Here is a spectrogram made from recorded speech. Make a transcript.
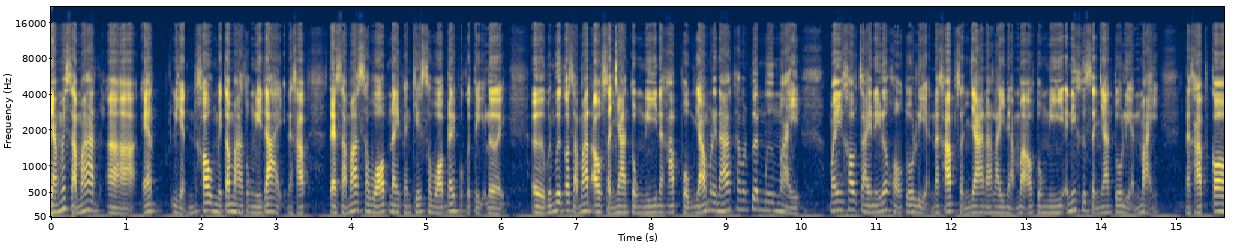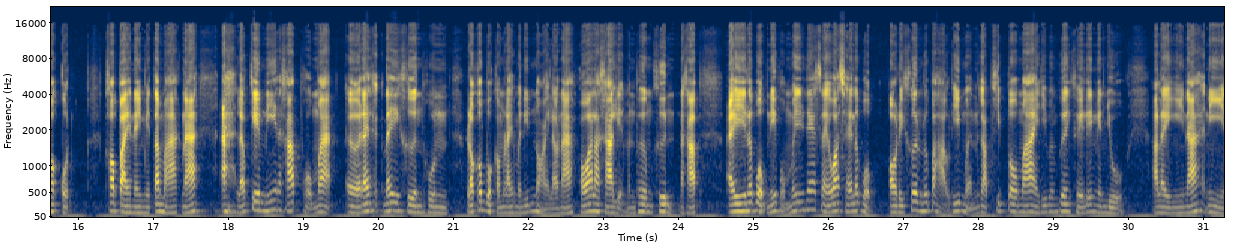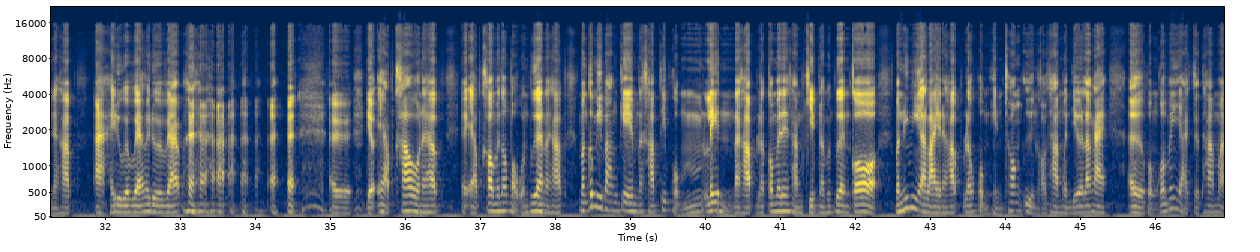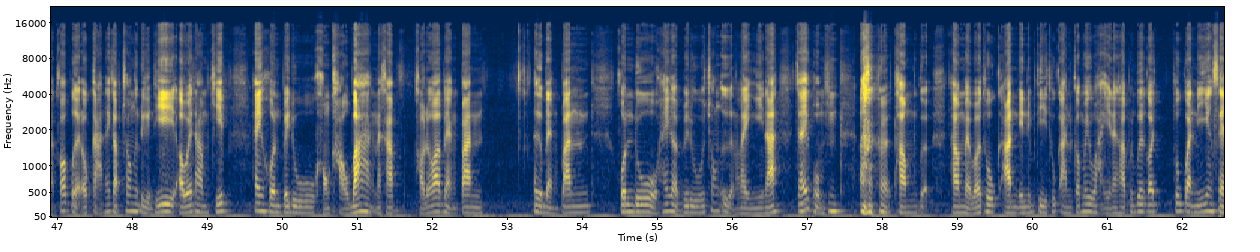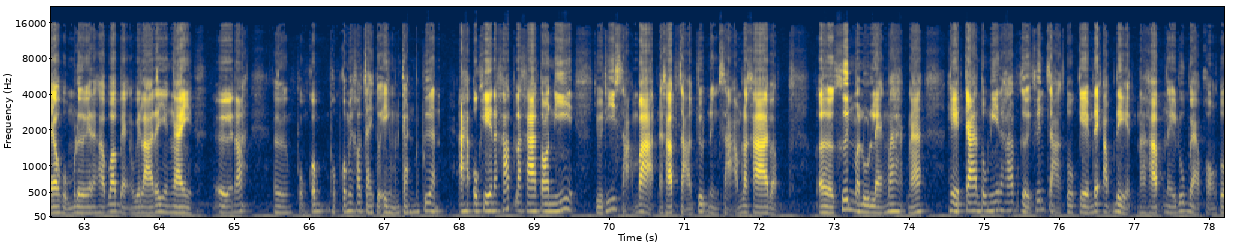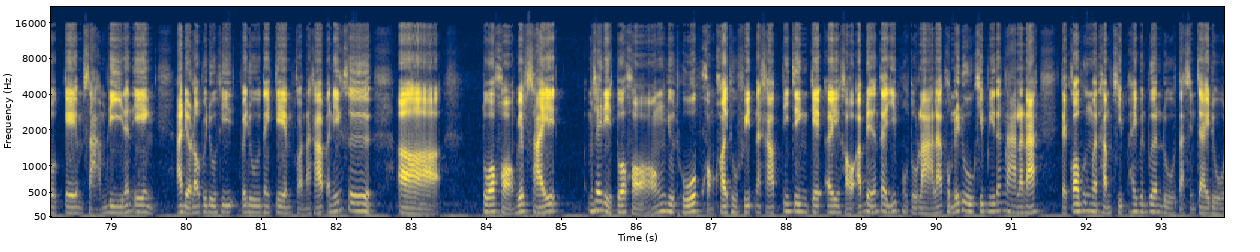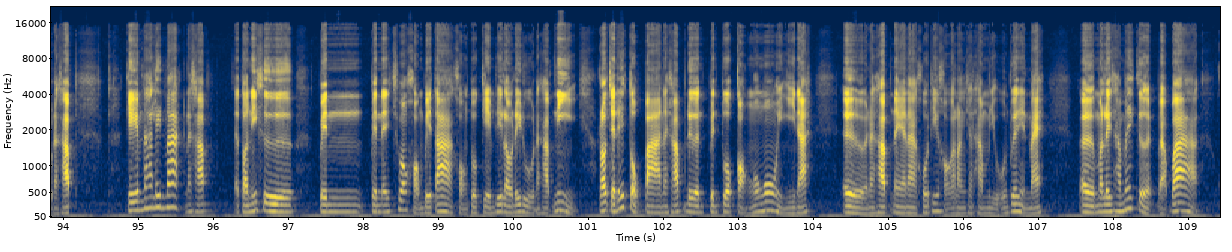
ยังไม่สามารถอ่าแอดเหรียญเข้า MetaMask ตรงนี้ได้นะครับแต่สามารถ swap ใน Pancake swap ได้ปกติเลย เออเพื่อนๆก็สามารถเอาสัญญาณตรงนี้นะครับ ผมย้ำเลยนะ ถ้าเพื่อนๆมือใหม่ ไม่เข้าใจในเรื่องของตัวเหรียญนะครับ สัญญาณอะไรเนี่ยมาเอาตรงนี้ อันนี้คือสัญญาณตัวเหรียญใหม่นะครับ ก็กดเข้าไปใน MetaMask นะ อะ แล้วเกมนี้นะครับผมอะ เออได้ได้คืนทุน แล้วก็บวกกำไรมานิดหน่อยแล้วนะ เพราะว่าราคาเหรียญมันเพิ่มขึ้นนะครับ ไอ้ระบบนี้ผมไม่แน่ใจว่าใช้ระบบ Oracle หรือเปล่าที่เหมือนกับคริปโตไมที่เพื่อนๆเคยเล่นกันอยู่ อะไรอย่างนี้นะนี่นะครับอะให้ดูแวบๆให้ดูแวบๆเออเดี๋ยวแอบเข้านะครับแอบเข้าไม่ต้องบอกเพื่อนๆนะครับ มันก็มีบางเกมนะครับที่ผมเล่นนะครับ แล้วก็ไม่ได้ทำคลิปนะเพื่อนๆก็มันไม่มีอะไรนะครับ แล้วผมเห็นช่องอื่นเขาทำกันเยอะแล้วไงเออผมก็ไม่อยากจะทำอะก็เปิดโอกาสให้กับช่องอื่นที่เอาไว้ทำคลิป ให้คนไปดูของเขาบ้างนะครับ เขาเรียกว่าแบ่งปัน เออแบ่งปันคนดูให้กับไปดูช่องอื่นอะไรอย่างนี้นะ จะให้ผมทำทำแบบว่าทุกอัน NFT ทุกอันก็ไม่ไหวนะครับ เพื่อนๆก็ทุกวันนี้ยังแซวผมเลยนะครับ ว่าแบ่งเวลาได้ยังไง เออนะเออผมก็ผมก็ไม่เข้าใจตัวเองเหมือนกันเพื่อนๆอะโอเคนะครับ ราคาตอนนี้อยู่ที่ 3 บาทนะครับ 3.13 ราคาแบบ เออขึ้นมารุนแรงมากนะ เหตุการณ์ตรงนี้นะครับเกิดขึ้นจากตัวเกมได้อัปเดตนะครับในรูปแบบของตัวเกม 3D นั่นเองอะเดี๋ยวเราไปดูที่ไปดูในเกมก่อนนะครับ อันนี้คือเออตัวของเว็บไซต์ไม่ใช่ดิตัวของ YouTube ของ Coin to Fit นะครับ จริงๆเกมเอเขาอัปเดตตั้งแต่ 26 ตุลาแล้ว ผมได้ดูคลิปนี้ตั้งนานแล้วนะ แต่ก็เพิ่งมาทำคลิปให้เพื่อนๆดูตัดสินใจดูนะครับ เกมน่าเล่นมากนะครับ แต่ตอนนี้คือ เป็นเป็นในช่วงของเบต้าของตัวเกมที่เราได้ดูนะครับ นี่เราจะได้ตกปลานะครับ เดินเป็นตัวกล่องโง่ๆอย่างนี้นะ เออนะครับ ในอนาคตที่เขากำลังจะทำอยู่เพื่อนๆเห็นไหมเออมันเลยทำให้เกิดแบบว่า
